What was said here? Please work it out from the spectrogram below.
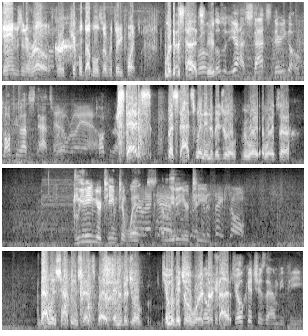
games in a row for triple doubles over 30 points. Look at the stats, bro. dude. Those are, yeah, stats. There you go. Talk to me about stats, bro. Talk to me about Stats, but stats win individual reward awards. Uh, leading your team to wins and leading your team. that wins championships, but individual Jokic, individual awards are Jokic, stats. Jokic is the MVP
